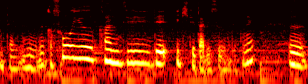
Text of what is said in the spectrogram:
みたいなねなんかそういう感じで生きてたりするんですね。うん、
